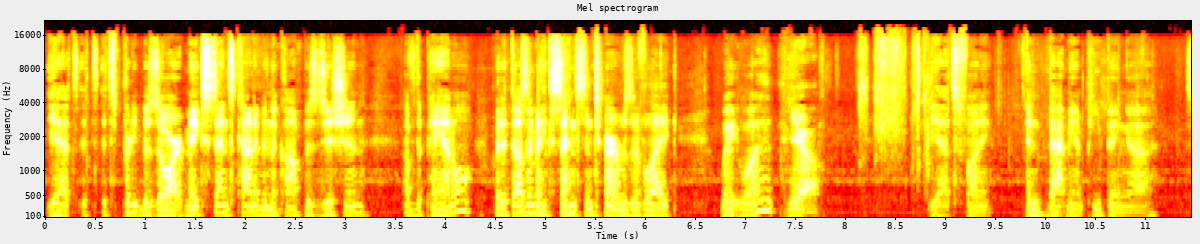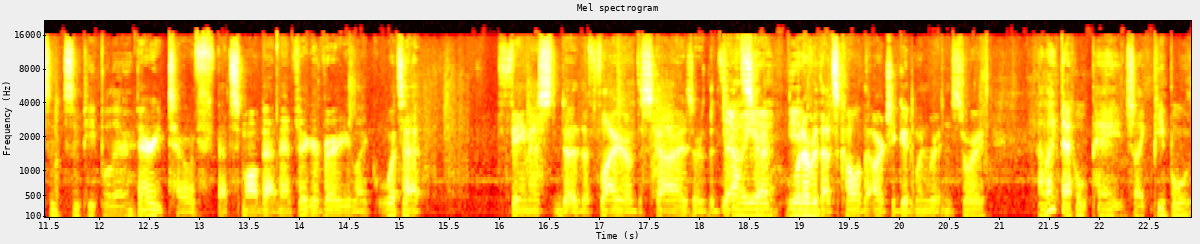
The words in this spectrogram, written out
Yeah, it's, it's it's pretty bizarre. It makes sense kind of in the composition of the panel, but it doesn't make sense in terms of like, wait, what? Yeah, Yeah, it's funny. And Batman peeping uh, some some people there. very Toth. That small Batman figure. Very like what's that famous the, the flyer of the skies or the death Oh, yeah, Star- yeah. whatever that's called the archie goodwin written story I like that whole page, like people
